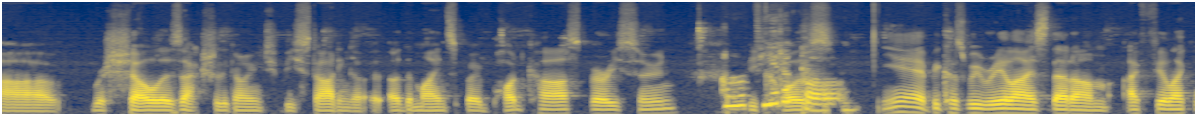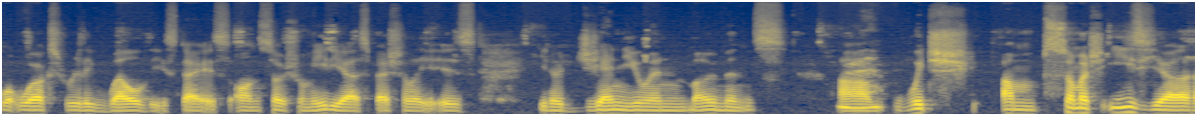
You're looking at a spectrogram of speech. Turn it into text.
uh, rochelle is actually going to be starting a, a, the mindspo podcast very soon oh because beautiful. yeah because we realize that um i feel like what works really well these days on social media especially is you know genuine moments um, which um so much easier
